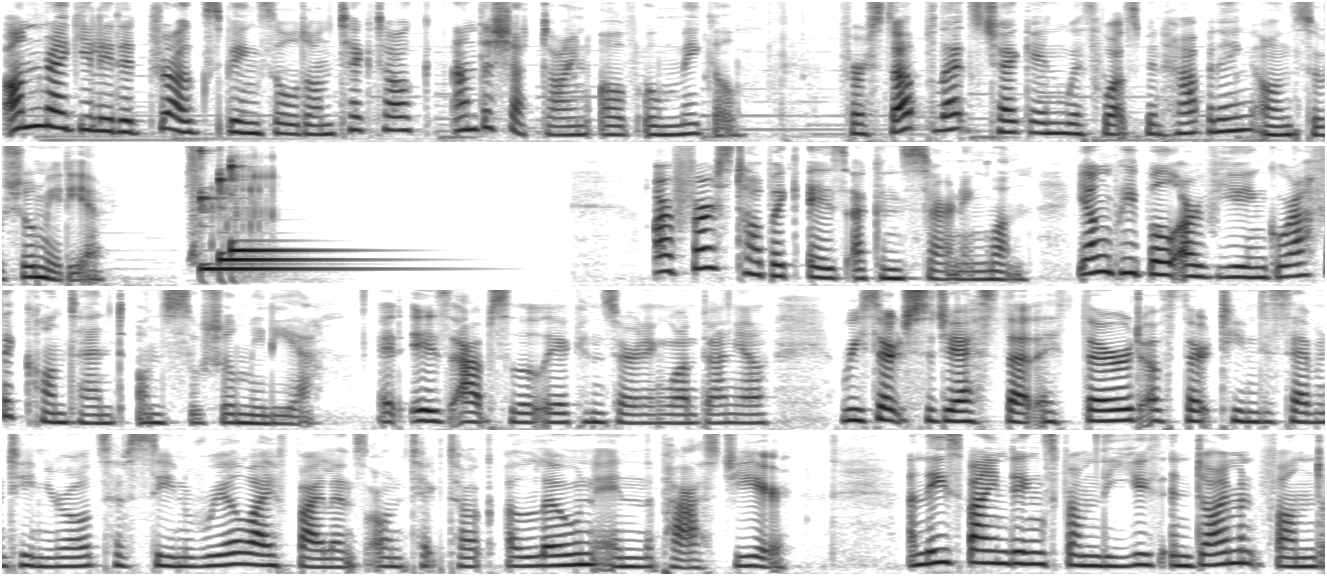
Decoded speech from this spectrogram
unregulated drugs being sold on TikTok, and the shutdown of Omegle. First up, let's check in with what's been happening on social media. Our first topic is a concerning one. Young people are viewing graphic content on social media. It is absolutely a concerning one, Danielle. Research suggests that a third of 13 to 17 year olds have seen real life violence on TikTok alone in the past year. And these findings from the Youth Endowment Fund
